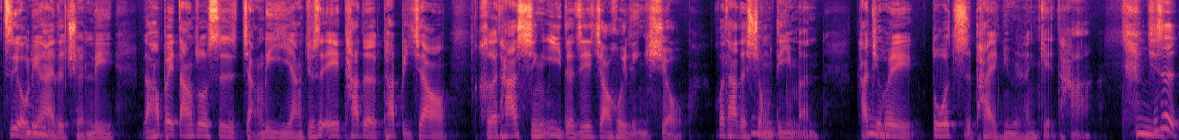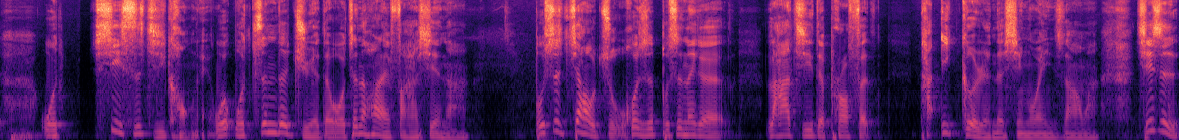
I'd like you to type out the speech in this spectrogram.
自由恋爱的权利，嗯、然后被当做是奖励一样，就是诶，他的他比较合他心意的这些教会领袖或他的兄弟们，他、嗯、就会多指派女人给他。嗯、其实我细思极恐、欸，诶，我我真的觉得，我真的后来发现啊。不是教主，或者是不是那个垃圾的 prophet，他一个人的行为，你知道吗？其实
